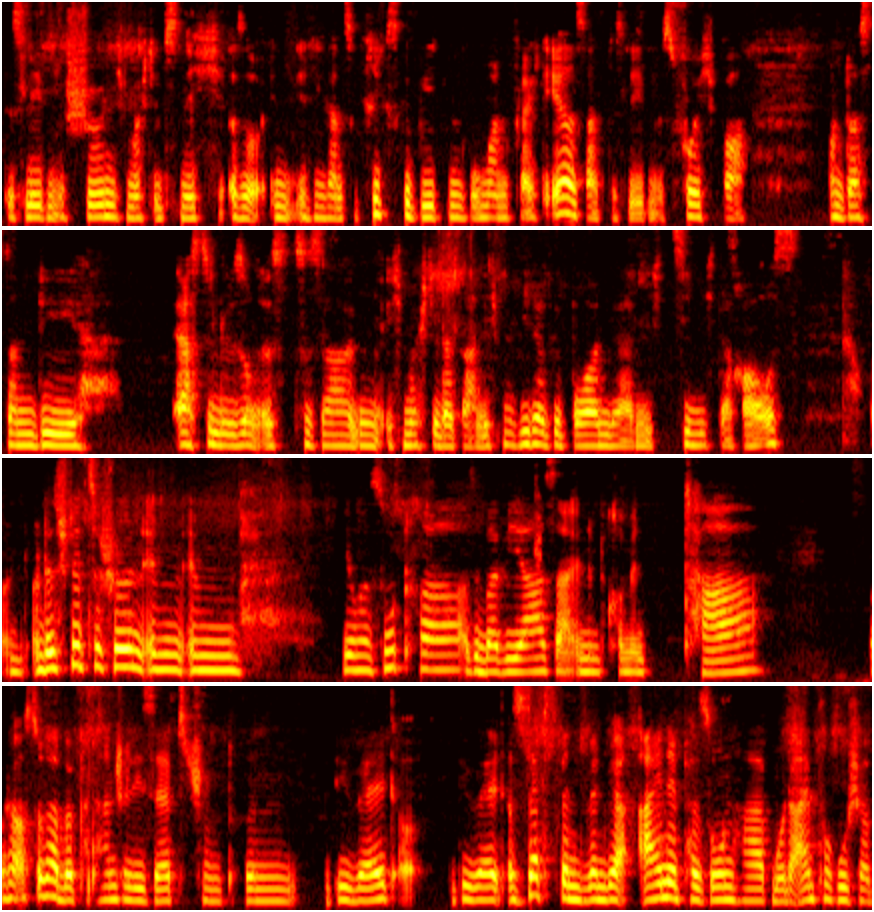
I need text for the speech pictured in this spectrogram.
das Leben ist schön, ich möchte jetzt nicht, also in, in den ganzen Kriegsgebieten, wo man vielleicht eher sagt, das Leben ist furchtbar und dass dann die erste Lösung ist zu sagen, ich möchte da gar nicht mehr wiedergeboren werden, ich ziehe mich da raus und, und das steht so schön im, im Yoga Sutra, also bei Vyasa in einem Kommentar oder auch sogar bei Patanjali selbst schon drin, die Welt, die Welt, also selbst wenn, wenn wir eine Person haben oder ein Purusha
